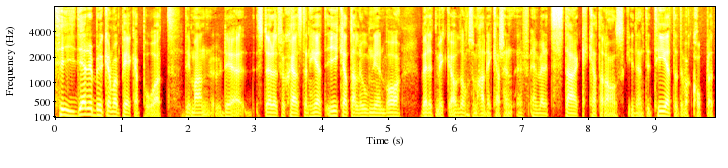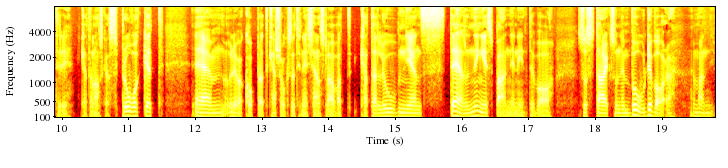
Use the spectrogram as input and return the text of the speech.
Tidigare brukar man peka på att det man, det stödet för självständighet i Katalonien var väldigt mycket av de som hade kanske en, en väldigt stark katalansk identitet, att det var kopplat till det katalanska språket. eh, och det var kopplat kanske också till en känsla av att Kataloniens ställning i Spanien inte var så stark som den borde vara. Man,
